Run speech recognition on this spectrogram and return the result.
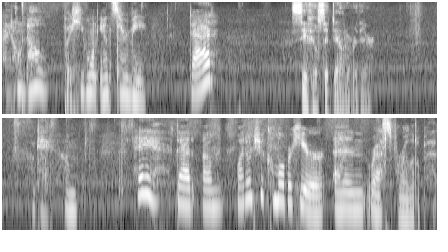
I don't know, but he won't answer me. Dad? See if he'll sit down over there. Okay, um. Hey, Dad, um, why don't you come over here and rest for a little bit?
